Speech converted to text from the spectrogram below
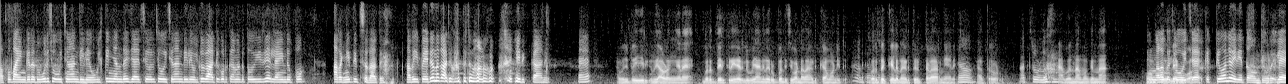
അപ്പൊ ഭയങ്കര അത് ഓൽ ചോദിച്ചു കണ്ടില്ലേ? ഓൽക്ക് ഇനി എന്താ വിചാരിച്ചു? ഓൽ ചോദിച്ചു കണ്ടില്ലേ? ഓൽക്ക് കാട്ടി കൊടുക്കാനായിട്ട് തൊഴിലല്ല അതിന്റെ ഇപ്പം ഇറങ്ങി തിരിച്ചതാട്ട്. അപ്പൊ ഈ പേര് ഒന്ന് കാട്ടി കൊടുത്തിട്ട് വേണം ഇരിക്കാന്. ഏ? അപ്പൊ ഇപ്പൊ ഈ അവിടെ ഇങ്ങനെ വെറുതെ ഇരിക്കണേനിടയിൽ ഞാൻ നിർബന്ധിച്ച് കൊണ്ടുവന്ന എടുക്കാൻ വേണ്ടിട്ട്. വെറുതെ കിളന്ന് എടുത്ത് ഇട്ടളാ ഞാൻ. അത്രേ ഉള്ളൂ. അത്രേ ഉള്ളൂ. അപ്പൊ നമുക്കെന്നാ home നിങ്ങളൊക്കെ ചോദിച്ച കെട്ടിയോന്റെ വരിയ തോം ടൂർ അല്ലേ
